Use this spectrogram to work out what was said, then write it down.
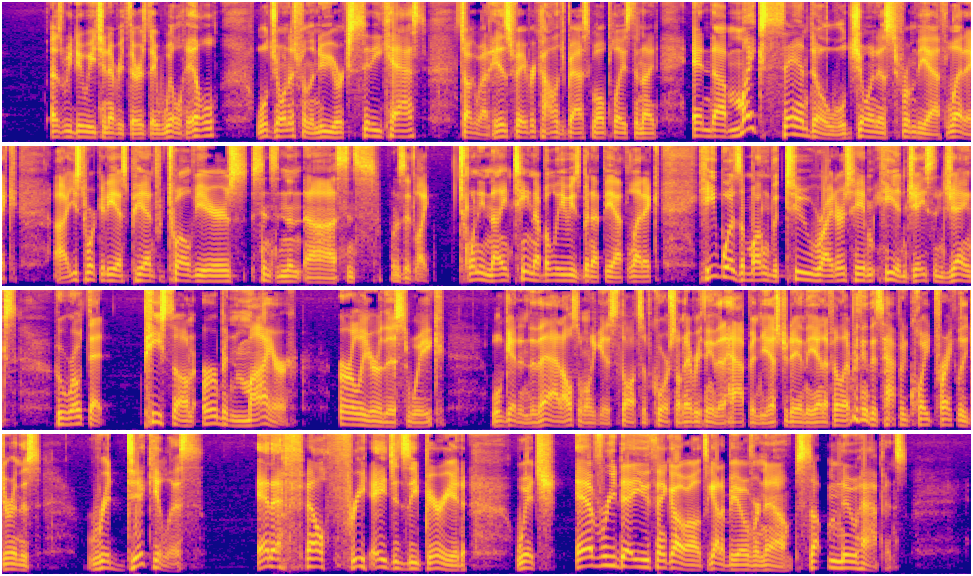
as we do each and every Thursday. Will Hill will join us from the New York City cast, talk about his favorite college basketball plays tonight. And uh, Mike Sando will join us from The Athletic. Uh, used to work at ESPN for 12 years, since, uh, since what is it, like 2019, I believe he's been at The Athletic. He was among the two writers, him, he and Jason Jenks, who wrote that piece on Urban Meyer earlier this week. We'll get into that. I also want to get his thoughts, of course, on everything that happened yesterday in the NFL, everything that's happened, quite frankly, during this ridiculous NFL free agency period, which every day you think, oh, well, it's got to be over now. Something new happens.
